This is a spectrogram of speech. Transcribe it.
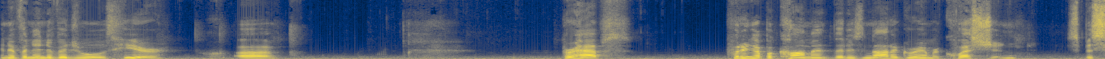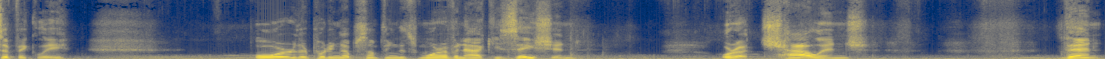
And if an individual is here uh, perhaps putting up a comment that is not a grammar question specifically, or they're putting up something that's more of an accusation or a challenge, then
